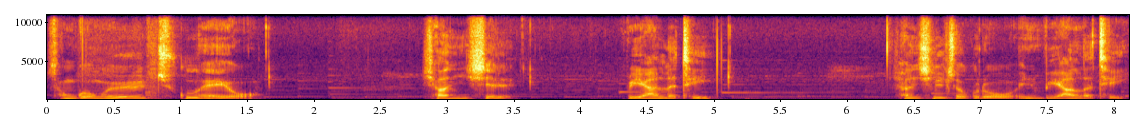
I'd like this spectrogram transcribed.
성공을 추구해요. 현실, reality, 현실적으로 in reality.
